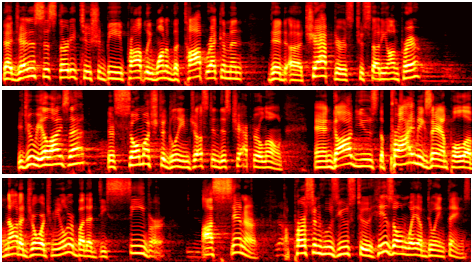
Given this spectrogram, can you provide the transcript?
that Genesis 32 should be probably one of the top recommended uh, chapters to study on prayer? Did you realize that? There's so much to glean just in this chapter alone. And God used the prime example of not a George Mueller, but a deceiver, a sinner, a person who's used to his own way of doing things.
